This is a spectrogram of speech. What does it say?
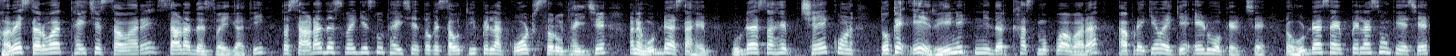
હવે શરૂઆત થઈ છે સવારે સાડા દસ વાગ્યાથી. તો સાડા દસ વાગ્યે શું થાય છે? તો કે સૌથી પહેલાં કોર્ટ શરૂ થાય છે અને હુડ્ડા સાહેબ હુડ્ડા સાહેબ છે કોણ? તો કે એ રીનીટની દરખાસ્ત મૂકવાવાળા, આપણે કહેવાય કે એડવોકેટ છે. તો હુડ્ડા સાહેબ પહેલાં શું કહે છે?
